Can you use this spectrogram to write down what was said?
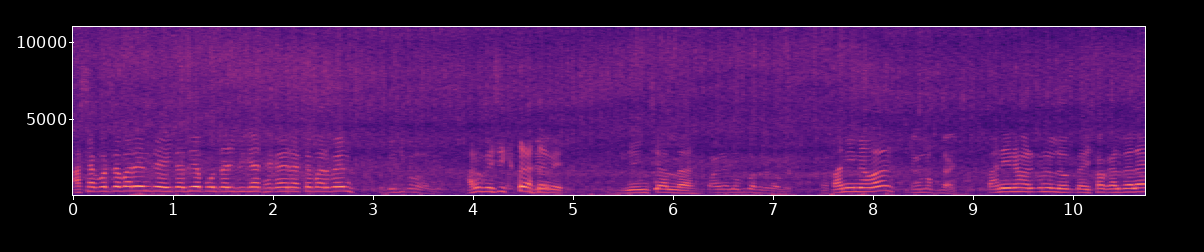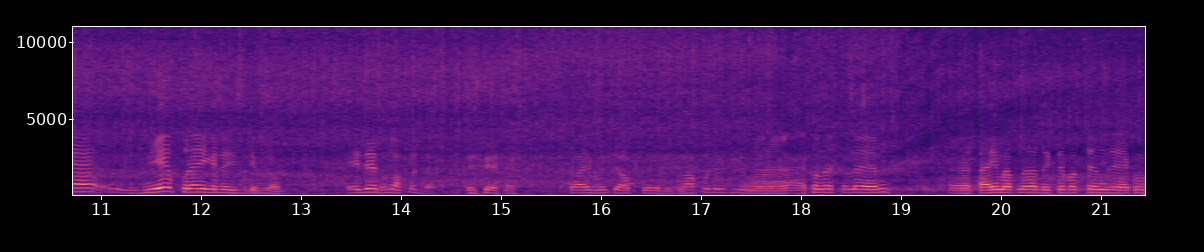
আশা করতে পারেন যে এটা দিয়ে পঞ্চাশ বিঘা ঠেকায় রাখতে পারবেন। বেশি করা যাবে। আরও বেশি করা যাবে। ইনশাল্লাহ। পানি নেওয়ার? লোক নাই। পানি নেওয়ার কোনো লোক নাই। সকালবেলা নিয়ে ফুরাই গেছে স্কিম সব। এই যে সবাই বলছে অফ করে আহ, এখন আসলে টাইম আপনারা দেখতে পাচ্ছেন যে এখন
